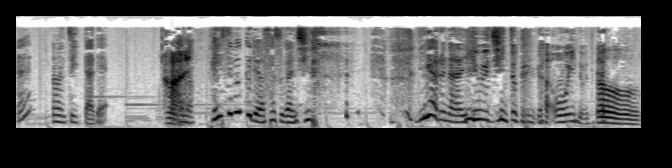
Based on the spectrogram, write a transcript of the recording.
え？うん、ツイッターで。はいあの、。Facebook ではさすがにしない。リアルな友人とかが多いので、うん。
